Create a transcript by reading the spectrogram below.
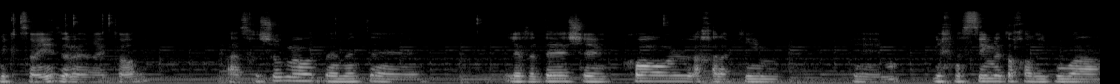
מקצועי, זה לא ייראה טוב. אז חשוב מאוד באמת אה, לוודא שכל החלקים אה, נכנסים לתוך הריבוע,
